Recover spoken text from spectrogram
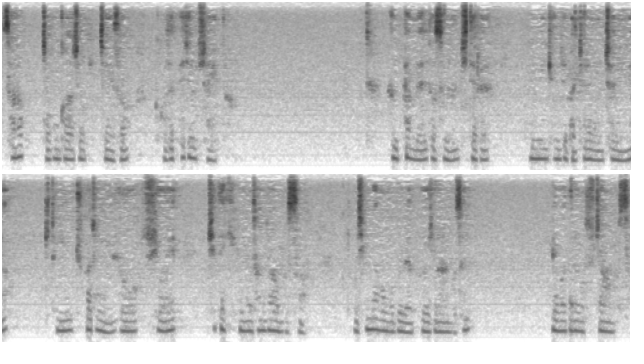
산업 자본가적 입장에서 그것의 폐지를 주장했다. 한편 멜더스는 지대를 국민 경제 발전의 원천이며 기둥인 추가적 유로 수요의 최대 기금으로 상정함으로써 그리고 식량 공급을 외부에 의존하는 것은 것을 주장함으로써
